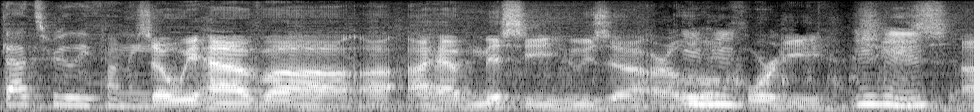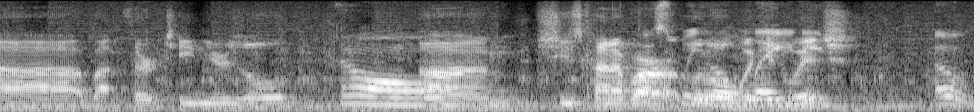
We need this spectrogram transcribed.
That's really funny. So we have, uh, uh, I have Missy, who's uh, our little Mhm. corgi. She's uh, about 13 years old. oh. Um, she's kind of our little wicked lady. witch. Oh,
